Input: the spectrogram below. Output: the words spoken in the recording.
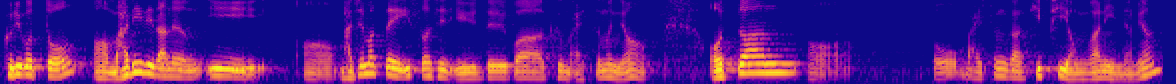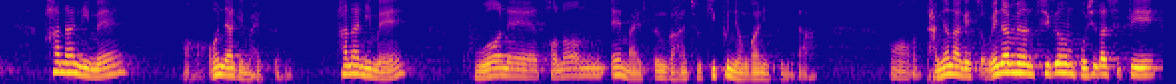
그리고 또 어, 말일이라는 이 어, 마지막 때에 있어질 일들과 그 말씀은요 어떠한 어, 또 말씀과 깊이 연관이 있냐면 하나님의 어, 언약의 말씀, 하나님의 구원의 선언의 말씀과 아주 깊은 연관이 있습니다. 어, 당연하겠죠. 왜냐하면 지금 보시다시피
